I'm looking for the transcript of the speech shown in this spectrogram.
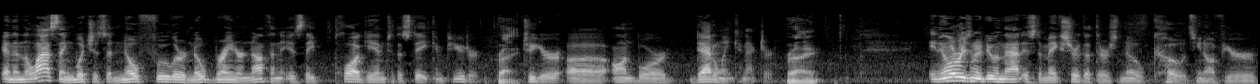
And then the last thing, which is a no fooler, no brainer, nothing, is they plug into the state computer Right. to your uh, onboard data link connector. Right. And the only reason they're doing that is to make sure that there's no codes. You know, if you've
